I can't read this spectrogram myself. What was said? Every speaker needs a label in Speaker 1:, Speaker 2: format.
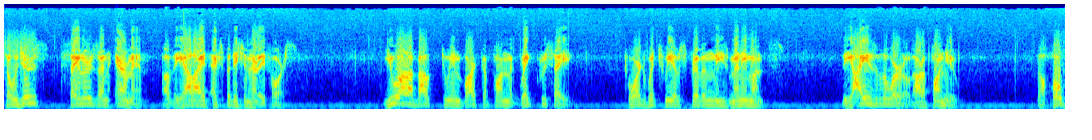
Speaker 1: soldiers, sailors, and airmen of the Allied Expeditionary Force. You are about to embark upon the great crusade toward which we have striven these many months. The eyes of the world are upon you. The hope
